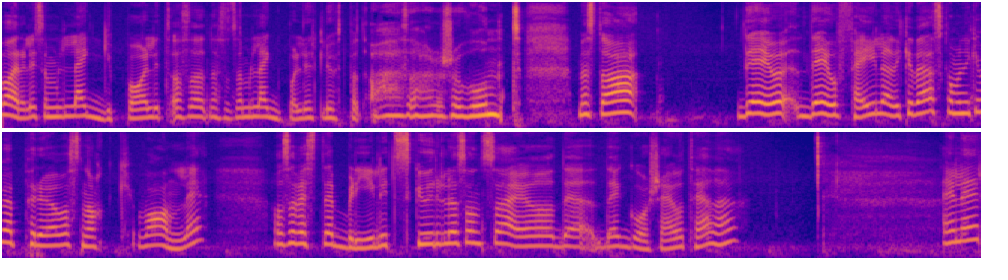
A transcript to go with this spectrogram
bare liksom legger på litt altså Nesten som legger på litt luft på at Åh, jeg har det så vondt. Mens da det er, jo, det er jo feil, er det ikke det? Skal man ikke bare prøve å snakke vanlig? Og så Hvis det blir litt skurr, eller sånn, så er jo det, det går seg jo til, det. Eller?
